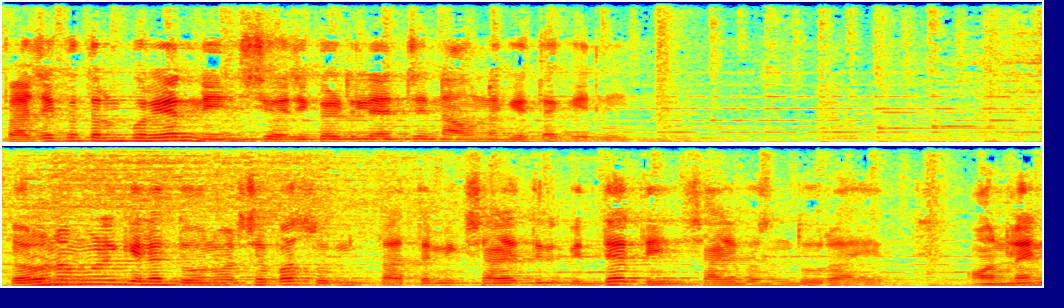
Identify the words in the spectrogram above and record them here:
प्राजक्त तरुणपूर यांनी शिवाजी कडेल यांचे नाव न घेता केली. करोनामुळे गेल्या दोन वर्षापासून प्राथमिक शाळेतील विद्यार्थी शाळेपासून दूर आहेत. ऑनलाईन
